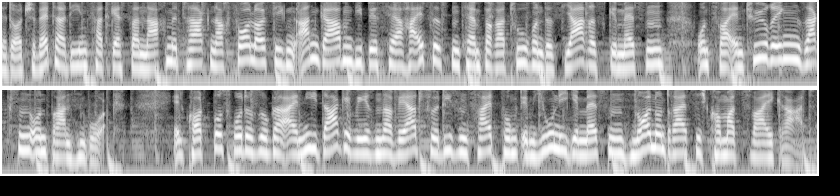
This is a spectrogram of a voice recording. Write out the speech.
Der Deutsche Wetterdienst hat gestern Nachmittag nach vorläufigen Angaben die bisher heißesten Temperaturen des Jahres gemessen, und zwar in Thüringen, Sachsen und Brandenburg. In Cottbus wurde sogar ein nie dagewesener Wert für diesen Zeitpunkt im Juni gemessen, 39,2 Grad.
